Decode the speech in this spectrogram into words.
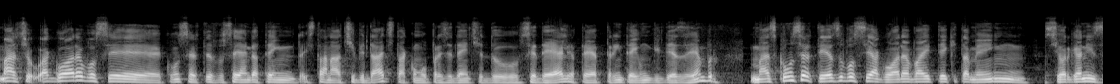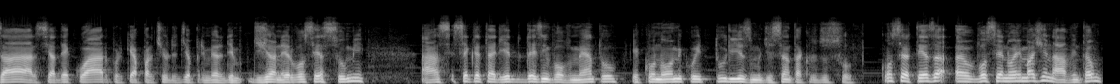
Márcio, agora você, com certeza, você ainda tem, está na atividade, está como presidente do CDL até 31 de dezembro, mas com certeza você agora vai ter que também se organizar, se adequar, porque a partir do dia 1 de, de janeiro você assume a Secretaria de Desenvolvimento Econômico e Turismo de Santa Cruz do Sul. Com certeza eh, você não imaginava. Então,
